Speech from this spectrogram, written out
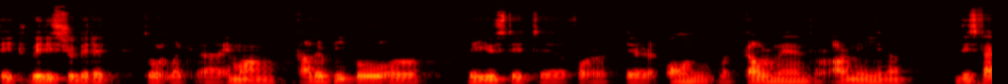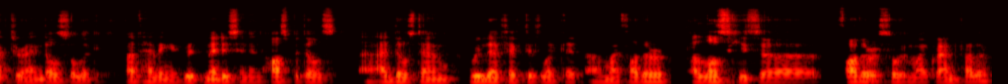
They redistributed to like uh, among other people, or they used it uh, for their own like government or army. You know, this factor and also like not having a good medicine and hospitals uh, at those time really affected like that. Uh, my father uh, lost his uh, father, so my grandfather,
